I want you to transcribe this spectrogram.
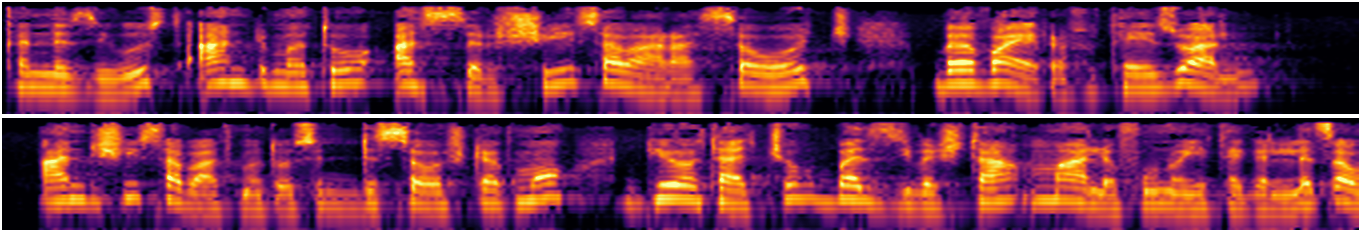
ከነዚህ ውስጥ 110,074 ሰዎች በቫይረሱ ተይዟል። 1706 ሰዎች ደግሞ ህይወታቸው በዚህ በሽታ ማለፉ ነው የተገለጸው።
